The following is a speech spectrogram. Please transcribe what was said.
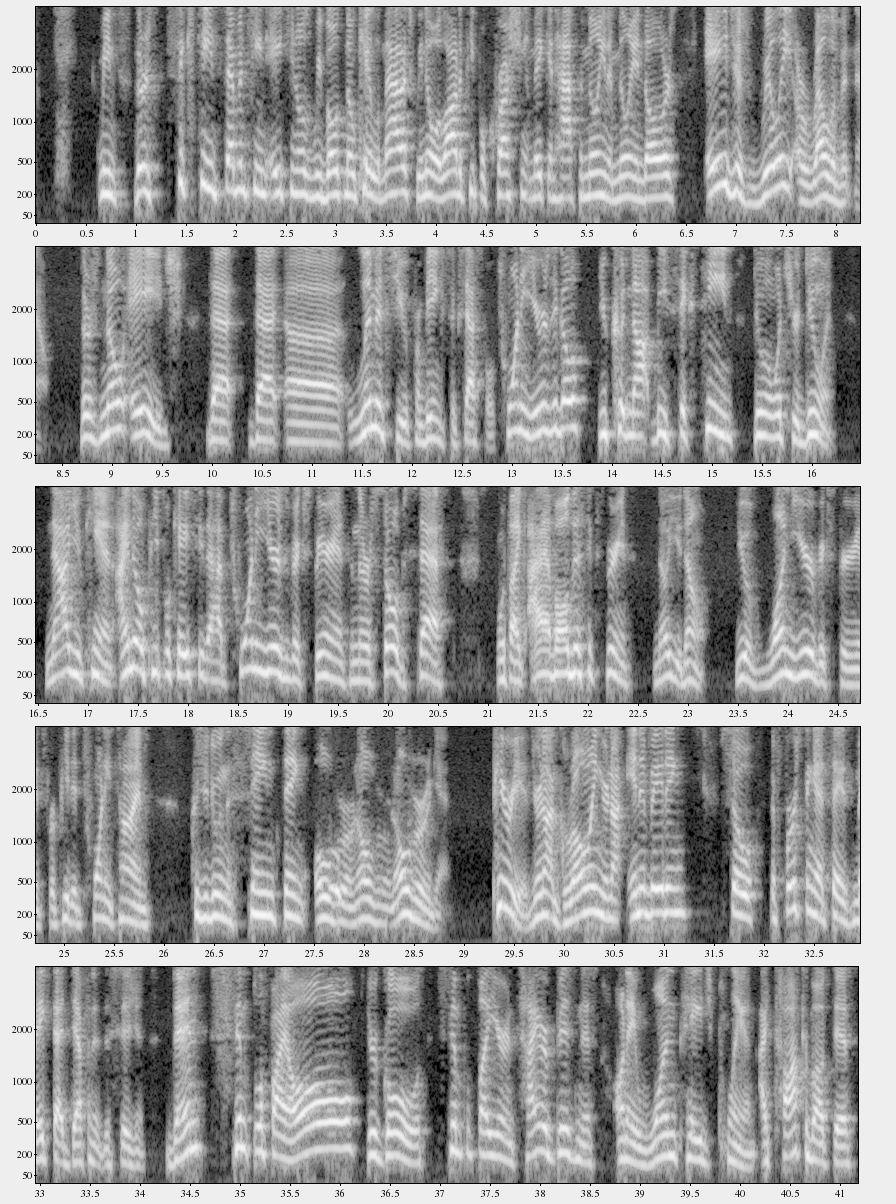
I mean, there's 16, 17, 18 olds. We both know Caleb Maddox. We know a lot of people crushing it, making half a million, a million dollars. Age is really irrelevant now. There's no age that that uh, limits you from being successful. 20 years ago, you could not be 16 doing what you're doing. Now you can. I know people, Casey, that have 20 years of experience and they're so obsessed with like, I have all this experience. No, you don't. You have one year of experience repeated 20 times because you're doing the same thing over and over and over again. Period. You're not growing, you're not innovating. So the first thing I'd say is make that definite decision. Then simplify all your goals, simplify your entire business on a one page plan. I talk about this,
